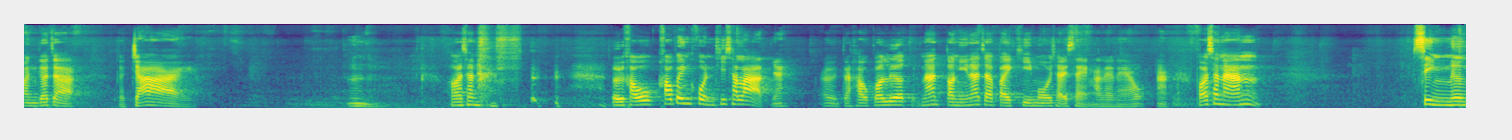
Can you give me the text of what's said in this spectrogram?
มันก็จะกระจาย อืม เพราะฉะนั้น เออเขาเขาเป็นคนที่ฉลาดไง เออ แต่เขาก็เลือกน่าตอนนี้น่าจะไปคีโมฉายแสงอะไรแล้ว อะ เพราะฉะนั้น สิ่งหนึ่ง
